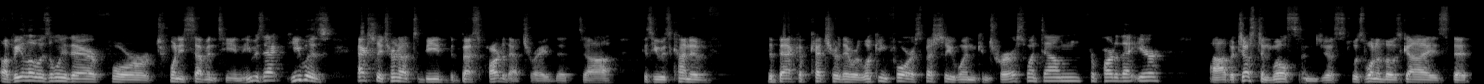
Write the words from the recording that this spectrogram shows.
Avila was only there for 2017. He was ac- he was actually turned out to be the best part of that trade. That because uh, he was kind of the backup catcher they were looking for, especially when Contreras went down for part of that year. Uh, but Justin Wilson just was one of those guys that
